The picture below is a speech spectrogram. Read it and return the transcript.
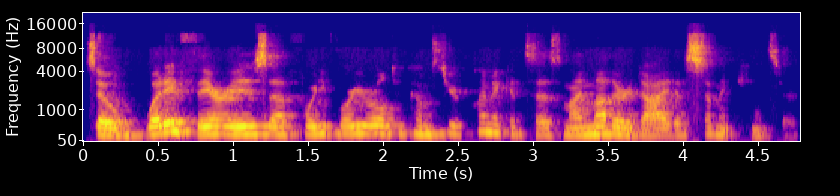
So, what if there is a 44 year old who comes to your clinic and says, My mother died of stomach cancer?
